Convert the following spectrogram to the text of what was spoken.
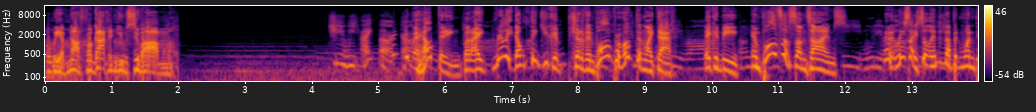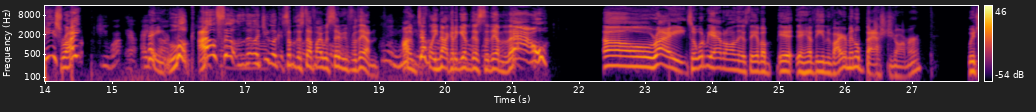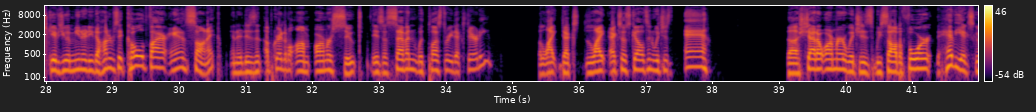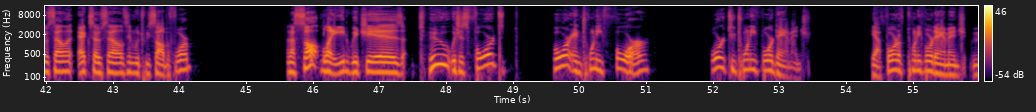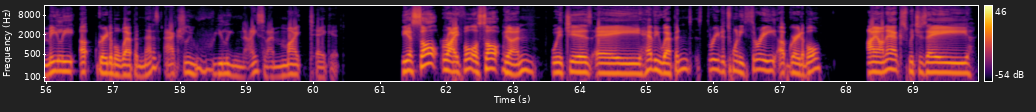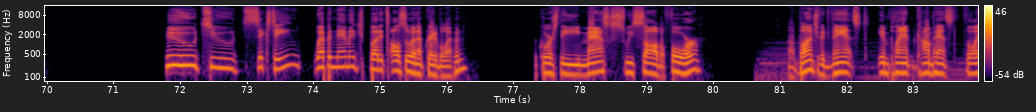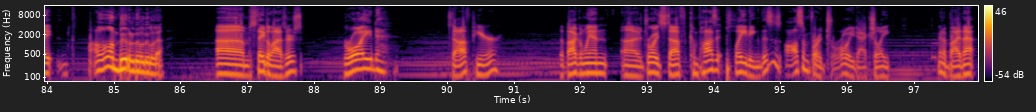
But we have not forgotten you, Suvam. You for helping, but I really don't think you could should have impulse provoked them like that. They could be impulsive sometimes. But at least I still ended up in one piece, right? Hey, look, I'll still let you look at some of the stuff I was saving for them. I'm definitely not going to give this to them now. All right. So what do we have on this? They have a eh, they have the environmental bastion armor which gives you immunity to 100% cold, fire, and sonic. And it is an upgradable um, armor suit. It's a 7 with plus 3 dexterity. The light dex- light exoskeleton, which is eh. The shadow armor, which is we saw before. The heavy exoskeleton, which we saw before. An assault blade, which is 2, which is 4 to 4 and 24. 4 to 24 damage. Yeah, 4 to 24 damage, melee upgradable weapon. That is actually really nice, and I might take it. The assault rifle, assault gun, which is a heavy weapon, 3 to 23 upgradable. Ion X, which is a 2 to 16 weapon damage, but it's also an upgradable weapon. Of course, the masks we saw before a bunch of advanced implant compounds um, stabilizers, droid stuff here, the Baragwin uh, droid stuff, composite plating. This is awesome for a droid, actually. I'm gonna buy that.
